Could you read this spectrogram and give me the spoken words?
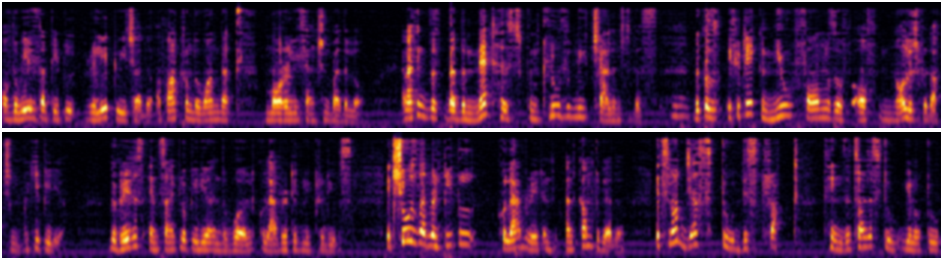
of the ways that people relate to each other apart from the one that's morally sanctioned by the law. And I think that, that the net has conclusively challenged this. Yeah. Because if you take new forms of, of knowledge production, Wikipedia, the greatest encyclopedia in the world collaboratively produced, it shows that when people collaborate and, and come together, it's not just to destruct things. It's not just to you know to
